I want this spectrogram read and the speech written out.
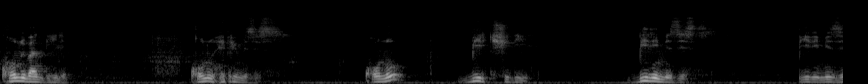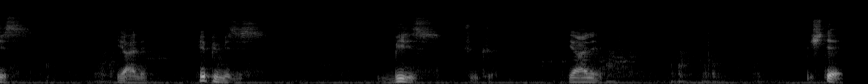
Konu ben değilim. Konu hepimiziz. Konu bir kişi değil. Birimiziz. Birimiziz. Yani hepimiziz. Biriz çünkü. Yani işte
